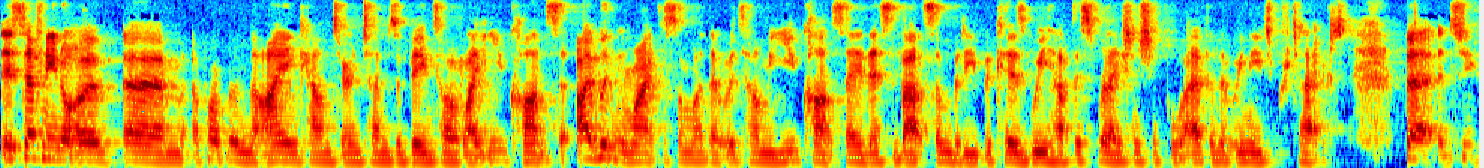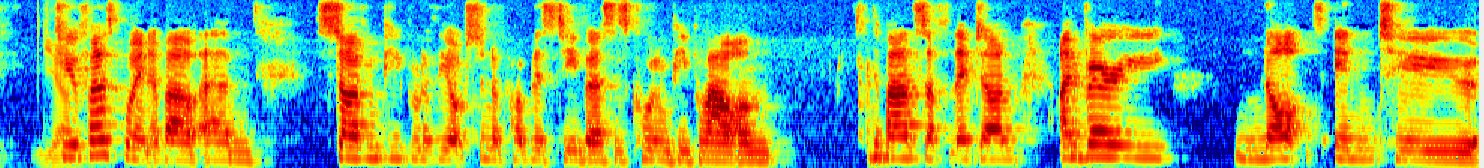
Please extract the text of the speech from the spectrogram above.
It's definitely not a, um, a problem that i encounter in terms of being told like you can't say, i wouldn't write for someone that would tell me you can't say this about somebody because we have this relationship or whatever that we need to protect. But to, yeah. to your first point about um, starving people of the oxygen of publicity versus calling people out on the bad stuff that they've done. I'm very not into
